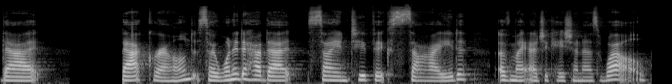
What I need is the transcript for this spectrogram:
that background. So I wanted to have that scientific side of my education as well.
